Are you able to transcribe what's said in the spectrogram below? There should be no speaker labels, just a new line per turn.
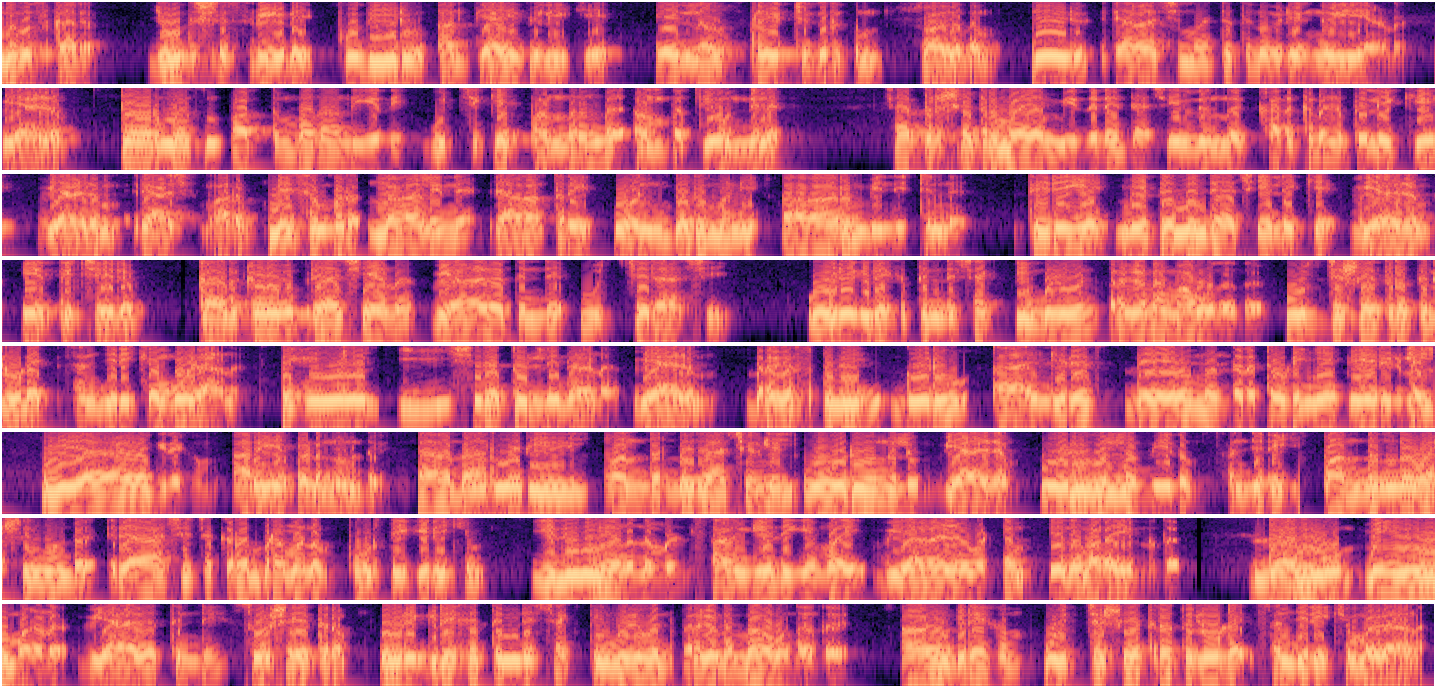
നമസ്കാരം. ജ്യോതിഷശ്രീയുടെ പുതിയൊരു അധ്യായത്തിലേക്ക് എല്ലാ പ്രേക്ഷകർക്കും സ്വാഗതം. ഈ ഒരു രാശിമാറ്റത്തിന് ഒരുങ്ങുകയാണ് വ്യാഴം. ഒക്ടോബർ മാസം പത്തൊമ്പതാം തീയതി ഉച്ചയ്ക്ക് പന്ത്രണ്ട് അമ്പത്തി ഒന്നിന് ശത്രുക്ഷേത്രമായ മിഥുന രാശിയിൽ നിന്ന് കർക്കിടകത്തിലേക്ക് വ്യാഴം രാശി മാറും. ഡിസംബർ നാലിന് രാത്രി ഒൻപത് മണി ആറ് മിനിറ്റിന് തിരികെ മിഥുന രാശിയിലേക്ക് വ്യാഴം എത്തിച്ചേരും. കർക്കിടകം രാശിയാണ് വ്യാഴത്തിന്റെ ഉച്ചരാശി. ഒരു ഗ്രഹത്തിന്റെ ശക്തി മുഴുവൻ പ്രകടമാവുന്നത് ഉച്ചക്ഷേത്രത്തിലൂടെ സഞ്ചരിക്കുമ്പോഴാണ്. ഗ്രഹങ്ങളിൽ ഈശ്വര തുല്യനാണ് വ്യാഴം. ബൃഹസ്പതി ഗുരു ആംഗിരസ് ദേവമന്ത്ര തുടങ്ങിയ പേരുകളിൽ വ്യാഴഗ്രഹം അറിയപ്പെടുന്നുണ്ട്. സാധാരണ രീതിയിൽ പന്ത്രണ്ട് രാശികളിൽ ഓരോന്നിലും വ്യാഴം ഒരു കൊല്ലം വീതം സഞ്ചരിക്കും. പന്ത്രണ്ട് വർഷം കൊണ്ട് രാശിചക്ര ഭ്രമണം പൂർത്തീകരിക്കും. ഇതിനെയാണ് നമ്മൾ സാങ്കേതികമായി വ്യാഴവട്ടം എന്ന് പറയുന്നത്. ധനുവും മീനവുമാണ് വ്യാഴത്തിന്റെ സുക്ഷേത്രം. ഒരു ഗ്രഹത്തിന്റെ ശക്തി മുഴുവൻ പ്രകടമാവുന്നത് ആ ഗ്രഹം ഉച്ചക്ഷേത്രത്തിലൂടെ സഞ്ചരിക്കുമ്പോഴാണ്.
